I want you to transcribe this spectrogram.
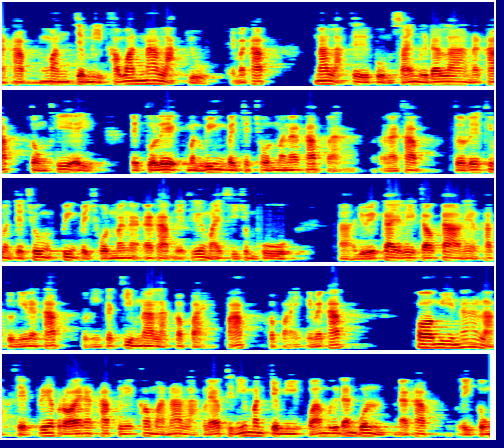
นะครับ มันจะมีคำว่าหน้าหลักอยู่เห็นไหมครับ หน้าหลักคือปุ่มซ้ายมือด้านล่างนะครับ ตรงที่ไอ ไอตัวเลขมันวิ่งไปจะชนมันนะครับอ่านะครับ ตัวเลขที่มันจะช่วงวิ่งไปชนมันนะครับเนี่ยที่เครื่องหมายสีชมพูอ่าอยู่ใกล้เลข 99เนี่ยนะครับ ตัวนี้นะครับ ตัวนี้ก็จิ้มหน้าหลักเข้าไปปั๊บเข้าไปเห็นไหมครับ พอมีหน้าหลักเสร็จเรียบร้อยนะครับ ตัวนี้เข้ามาหน้าหลักแล้ว ทีนี้มันจะมีขวามือด้านบนนะครับไอตรง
